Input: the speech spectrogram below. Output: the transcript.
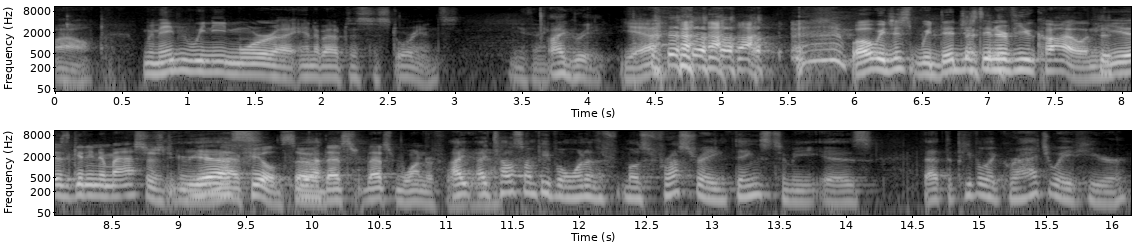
Wow. I mean, maybe we need more uh, Anabaptist historians. You think? I agree. yeah. well, we just we did just interview Kyle, and he is getting a master's degree in that field. So yeah. that's that's wonderful. I, yeah. I tell some people one of the most frustrating things to me is that the people that graduate here,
